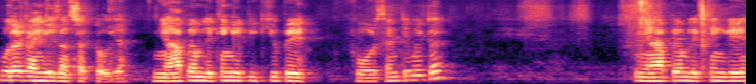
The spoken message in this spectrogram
पूरा ट्राइंगल कंस्ट्रक्ट हो गया। यहाँ पे हम लिखेंगे पी क्यू पे फोर सेंटीमीटर यहाँ पे हम लिखेंगे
